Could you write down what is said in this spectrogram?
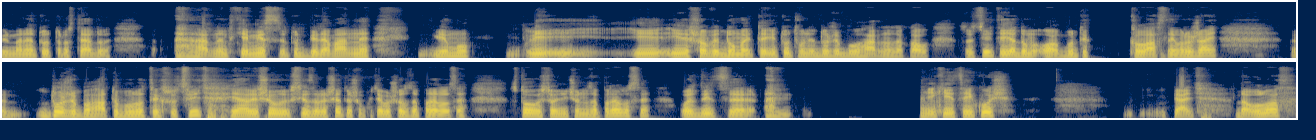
Він мене тут росте гарне таке місце тут біля ванни. Йому. І, і, і, що ви думаєте? І тут вони дуже був гарно заклав суцвіття. Я думаю, о, буде класний врожай. Е, Дуже багато було цих суцвіть. Я вирішив всі залишити, щоб хоча б щось запалилося. З того всього нічого не запалилося. Ось дивіться, який цей кущ. П'ять дав лоз,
